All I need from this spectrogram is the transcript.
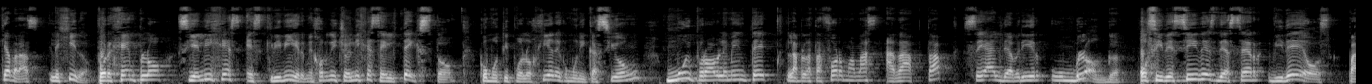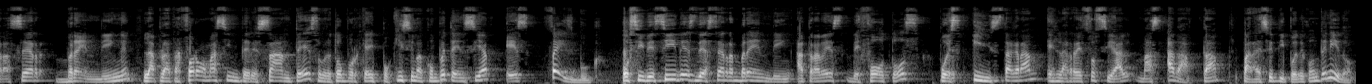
que habrás elegido. Por ejemplo, si eliges escribir, mejor dicho, eliges el texto como tipología de comunicación, muy probablemente la plataforma más adapta sea el de abrir un blog. O si decides de hacer videos para hacer branding, la plataforma más interesante, sobre todo porque hay poquísima competencia, es Facebook. O si decides de hacer branding a través de fotos, pues Instagram es la red social más adapta para ese tipo de contenido.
